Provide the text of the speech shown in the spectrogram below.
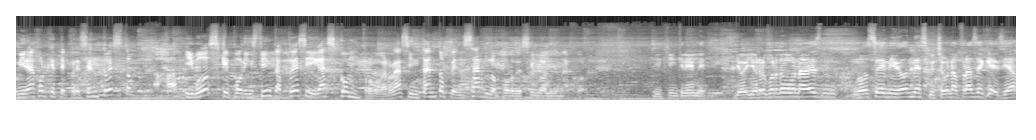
mira Jorge, te presento esto, Ajá. y vos que por instinto actúes y digas compro, ¿verdad? Sin tanto pensarlo, por decirlo de alguna forma. Sí, qué increíble. Yo, yo recuerdo una vez, no sé ni dónde, escuché una frase que decía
